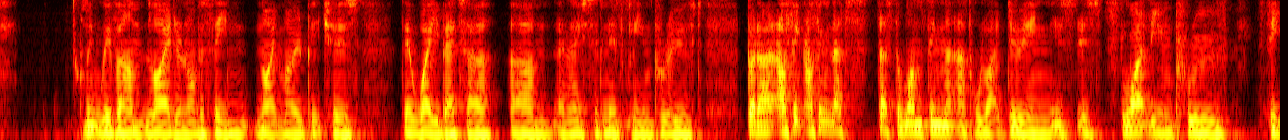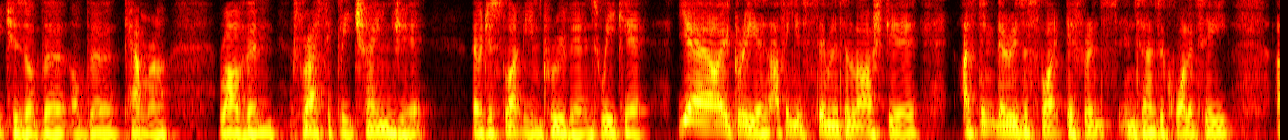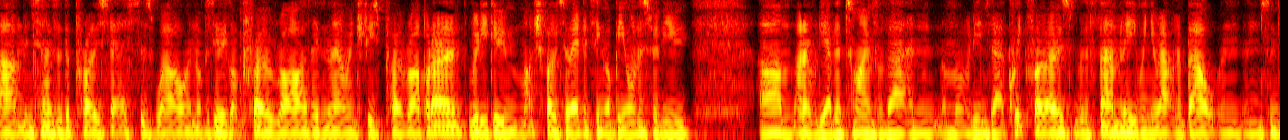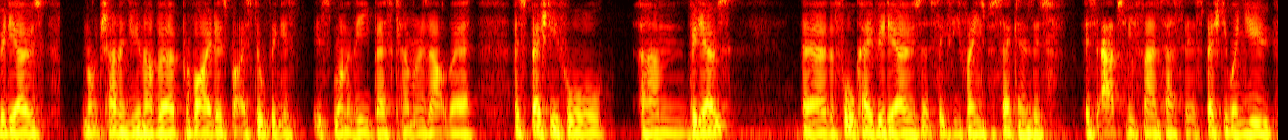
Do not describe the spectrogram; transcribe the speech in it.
I think with um, LiDAR and obviously night mode pictures, they're way better um, and they've significantly improved. But I, I, think I think that's that's the one thing that Apple like doing is is slightly improve features of the of the camera rather than drastically change it. They'll just slightly improve it and tweak it. Yeah, I agree. I think it's similar to last year. I think there is a slight difference in terms of quality, um, in terms of the process as well. And obviously they've got ProRAW. They've now introduced ProRAW, but I don't really do much photo editing. I'll be honest with you. Um, I don't really have the time for that, and I'm not really into that. Quick photos with the family when you're out and about, and, and some videos. Not challenging other providers, but I still think it's it's one of the best cameras out there, especially for um, videos. Uh, the 4K videos at 60 frames per second is is absolutely fantastic, especially when you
